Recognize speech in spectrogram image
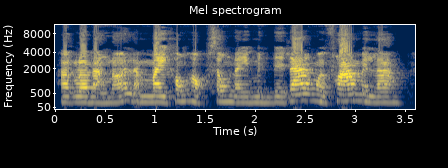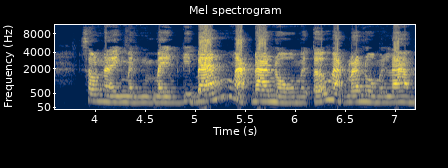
hoặc là bạn nói là mày không học sau này mình ra ngoài farm mày làm. Sau này mình mày đi bán mạc đa nồ mày tới mạc đa nồ mày làm.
